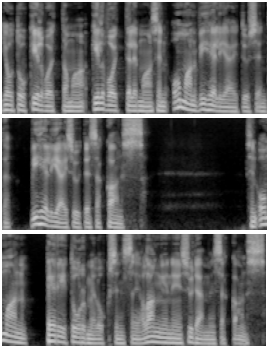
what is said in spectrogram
joutuu kilvoittamaan, kilvoittelemaan sen oman viheliäisyytensä kanssa sen oman periturmeluksensa ja langeneen sydämensä kanssa.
